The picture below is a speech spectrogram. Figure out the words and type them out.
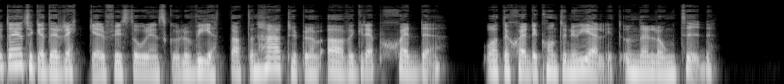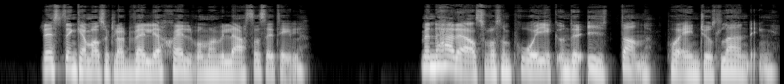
Utan jag tycker att det räcker för historiens skull att veta att den här typen av övergrepp skedde och att det skedde kontinuerligt under en lång tid. Resten kan man såklart välja själv om man vill läsa sig till. Men det här är alltså vad som pågick under ytan på Angels Landing.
